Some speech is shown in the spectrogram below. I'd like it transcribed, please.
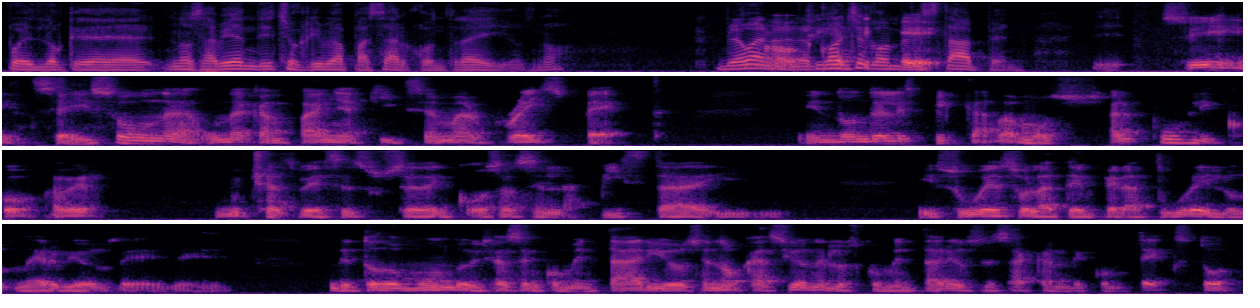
pues lo que nos habían dicho que iba a pasar contra ellos, ¿no? Pero bueno, en el coche con Verstappen. Sí, se hizo una, una campaña aquí que se llama Respect, en donde le explicábamos al público, a ver, muchas veces suceden cosas en la pista y, y sube eso la temperatura y los nervios de de todo mundo y se hacen comentarios, en ocasiones los comentarios se sacan de contexto.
